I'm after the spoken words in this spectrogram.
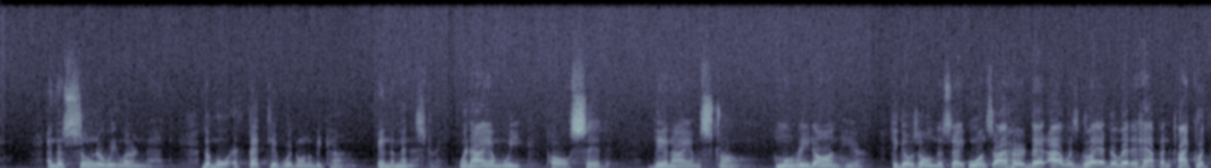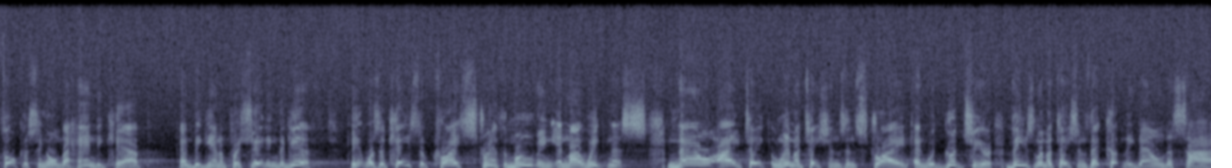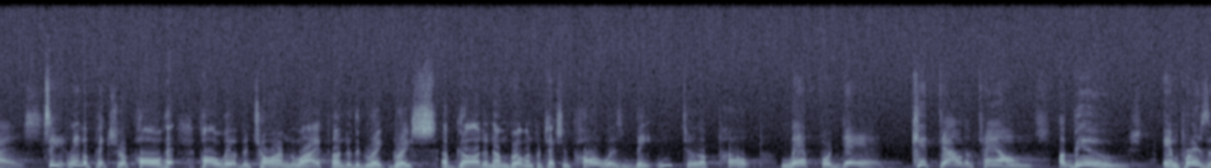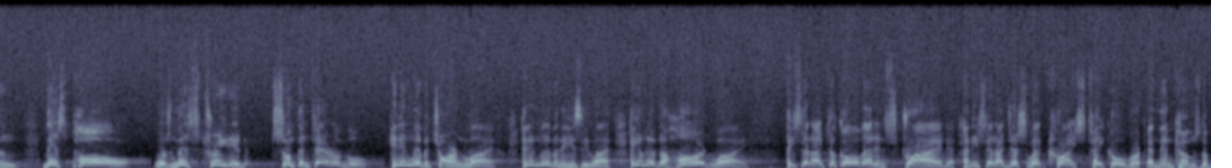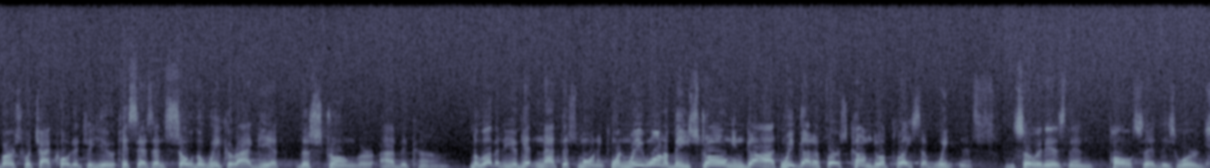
And the sooner we learn that, the more effective we're going to become in the ministry. When I am weak, Paul said, then I am strong. I'm going to read on here. He goes on to say, Once I heard that, I was glad to let it happen. I quit focusing on the handicap and began appreciating the gift. It was a case of Christ's strength moving in my weakness. Now I take limitations in stride and with good cheer, these limitations that cut me down to size. See, we have a picture of Paul that Paul lived a charmed life under the great grace of God and umbrella and protection. Paul was beaten to a pulp left for dead, kicked out of towns, abused, imprisoned. This Paul was mistreated, something terrible. He didn't live a charmed life. He didn't live an easy life. He lived a hard life. He said, I took all that in stride. And he said, I just let Christ take over. And then comes the verse which I quoted to you. It says, And so the weaker I get, the stronger I become. Beloved, are you getting that this morning? When we want to be strong in God, we've got to first come to a place of weakness. And so it is then, Paul said these words,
